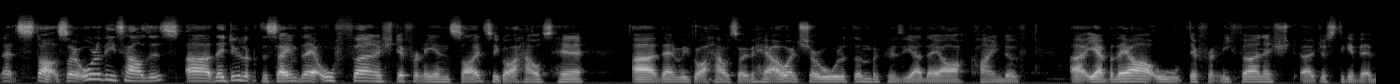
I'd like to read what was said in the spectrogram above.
let's start. So all of these houses, uh, they do look the same, but they're all furnished differently inside. So you've got a house here, uh, then we've got a house over here. I won't show all of them because, yeah, they are kind of, uh, yeah, but they are all differently furnished, uh, just to give it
